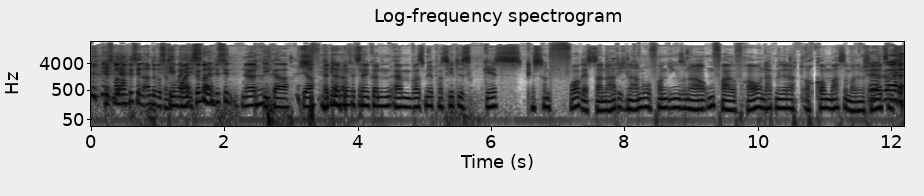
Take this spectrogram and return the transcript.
Jetzt mal so ein bisschen anderes Ja, Thema. wobei hier. Ich bin mal äh, ein bisschen nerdiger. Ja. hätte er noch erzählen können, ähm, was mir passiert ist gest, gestern, vorgestern. Da hatte ich einen Anruf von irgendeiner Umfragefrau und habe mir gedacht, ach komm, machst du mal den Oh Scherz. Gott.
